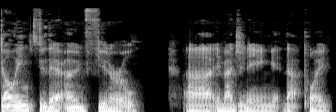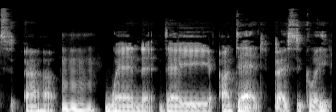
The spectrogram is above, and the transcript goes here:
going to their own funeral, uh, imagining that point uh, Mm, when they are dead, basically.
